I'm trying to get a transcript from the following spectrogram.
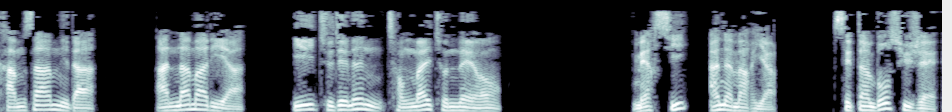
감사합니다. 안나 마리아. 이 주제는 정말 좋네요. Merci, Anna Maria. C'est un bon sujet.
